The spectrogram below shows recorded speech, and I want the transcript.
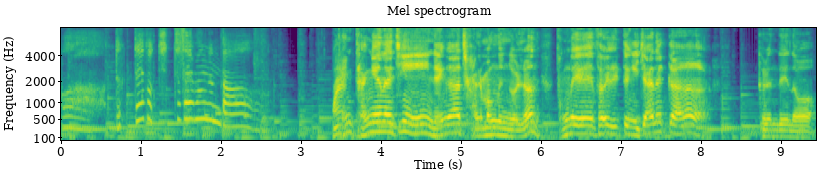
와 늑대도 진짜 잘 먹는다 음, 당연하지. 내가 잘 먹는 걸론 동네에서 1등이지 않을까. 그런데 너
